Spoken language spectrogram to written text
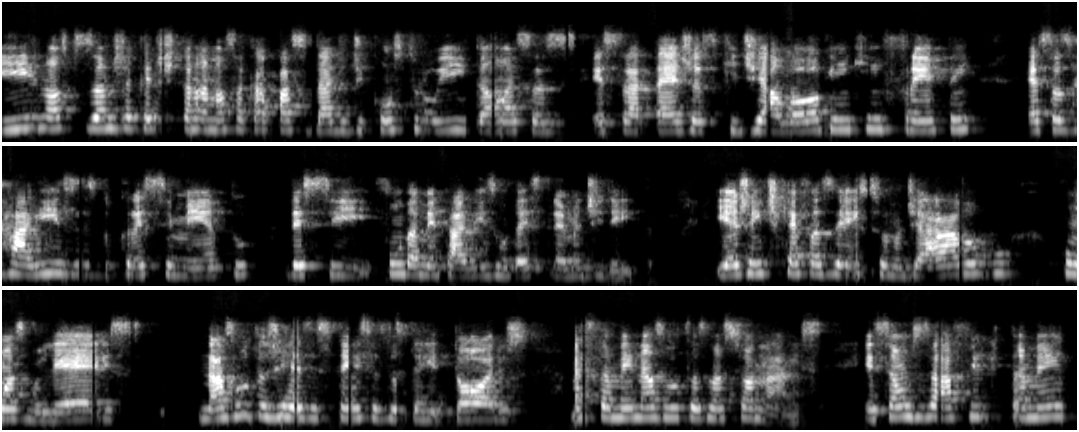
e nós precisamos acreditar na nossa capacidade de construir, então, essas estratégias que dialoguem, que enfrentem essas raízes do crescimento desse fundamentalismo da extrema-direita. E a gente quer fazer isso no diálogo com as mulheres, nas lutas de resistência dos territórios, mas também nas lutas nacionais. Esse é um desafio que também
